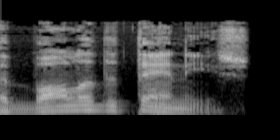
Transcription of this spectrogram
a bola de ténis.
